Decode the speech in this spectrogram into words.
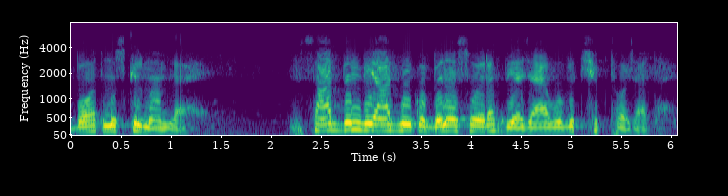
बहुत मुश्किल मामला है। सात दिन भी आदमी को बिना सोए रख दिया जाए, वो विक्षिप्त हो जाता है।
